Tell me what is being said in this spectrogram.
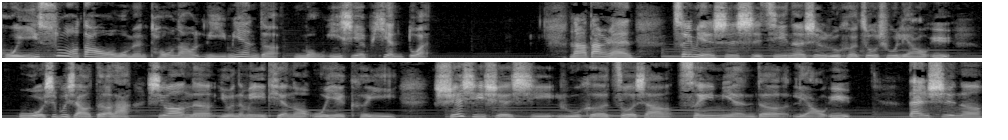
回溯到我们头脑里面的某一些片段。那当然，催眠师实际呢是如何做出疗愈，我是不晓得啦。希望呢有那么一天呢，我也可以学习学习如何做上催眠的疗愈。但是呢，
